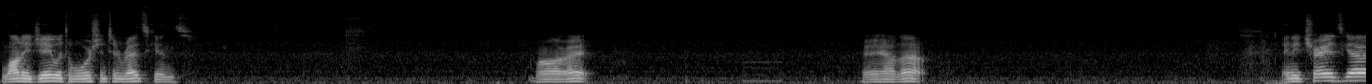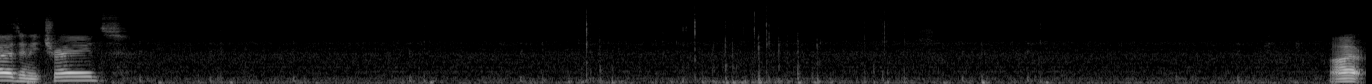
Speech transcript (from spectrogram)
Lonnie J with the Washington Redskins. All right. There you have that. Any trades, guys? Any trades? All right,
